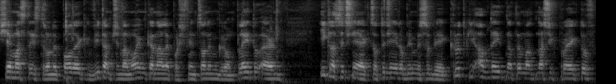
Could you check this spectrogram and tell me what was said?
Siema, z tej strony Polek. Witam Cię na moim kanale poświęconym grom Play to Earn. I klasycznie jak co tydzień robimy sobie krótki update na temat naszych projektów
